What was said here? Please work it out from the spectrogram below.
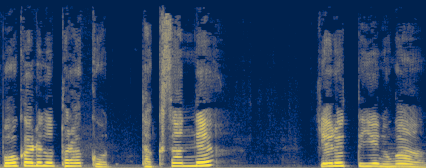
ボーカルのトラックをたくさんねやるっていうのが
